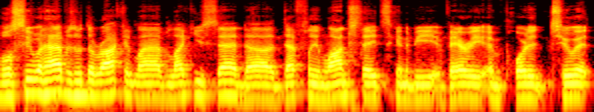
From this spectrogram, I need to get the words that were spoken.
We'll see what happens with the Rocket Lab. Like you said, uh, definitely launch date's going to be very important to it.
